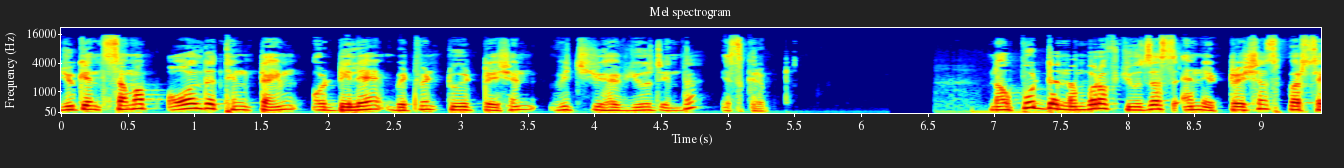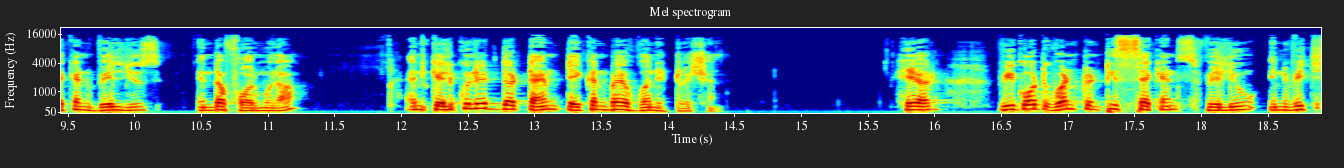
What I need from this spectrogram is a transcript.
you can sum up all the think time or delay between two iteration which you have used in the script. Now put the number of users and iterations per second values in the formula and calculate the time taken by one iteration. Here we got 120 seconds value in which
